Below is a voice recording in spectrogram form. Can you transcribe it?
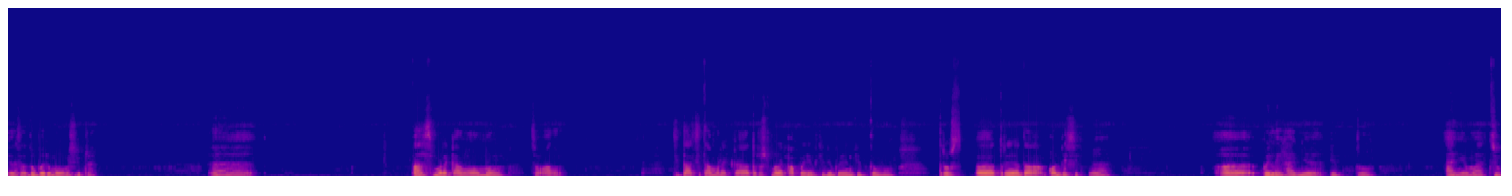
yang satu baru mau wisuda. Eh, pas mereka ngomong soal cita-cita mereka terus mereka pengen gini pengen gitu. Terus uh, ternyata kondisinya uh, pilihannya itu hanya maju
